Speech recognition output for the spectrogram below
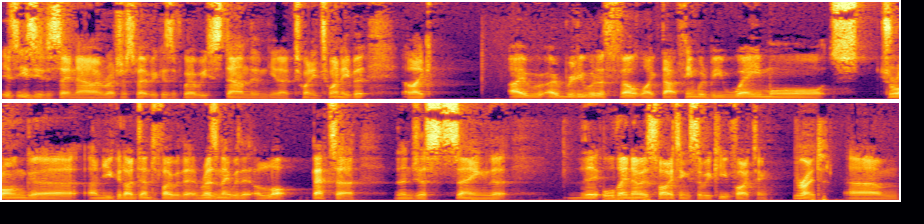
It's easy to say now in retrospect because of where we stand in you know 2020, but like, I I really would have felt like that theme would be way more stronger, and you could identify with it and resonate with it a lot better than just saying that they all they know is fighting, so we keep fighting. Right. Um,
